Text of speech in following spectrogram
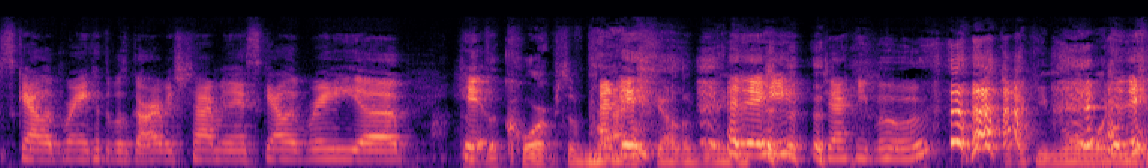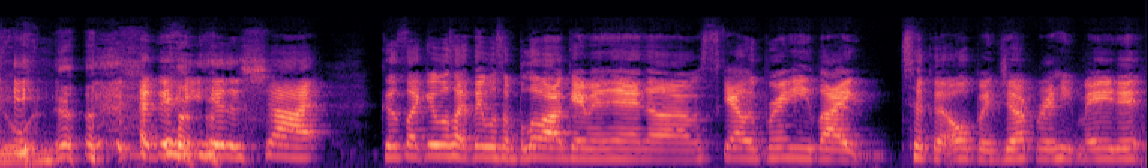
Scalabrine because it was garbage time, and then Scalabrine uh, hit, the corpse of and then, Scalabrine. and then he Jackie Moon. Jackie Moore, what are you doing? and then he hit a shot because like it was like there was a blowout game, and then um, Scalabrine like took an open jumper, and he made it,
